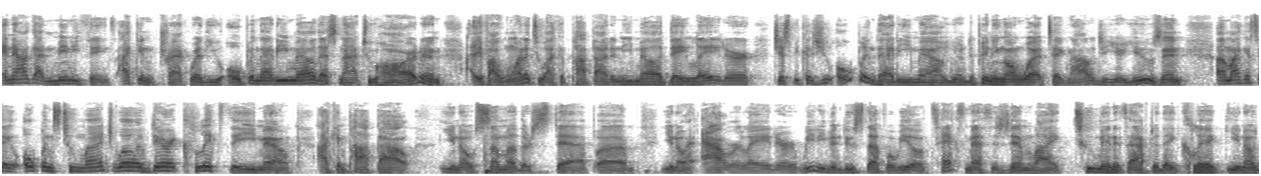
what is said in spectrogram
and now I got many things. I can track whether you open that email. That's not too hard. And if I wanted to, I could pop out an email a day later just because you opened that email, you know, depending on what technology you're using. Um, I can say opens too much. Well, if Derek clicks the email, I can pop out you know, some other step, um, you know, an hour later. We'd even do stuff where we'll text message them like two minutes after they click, you know,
